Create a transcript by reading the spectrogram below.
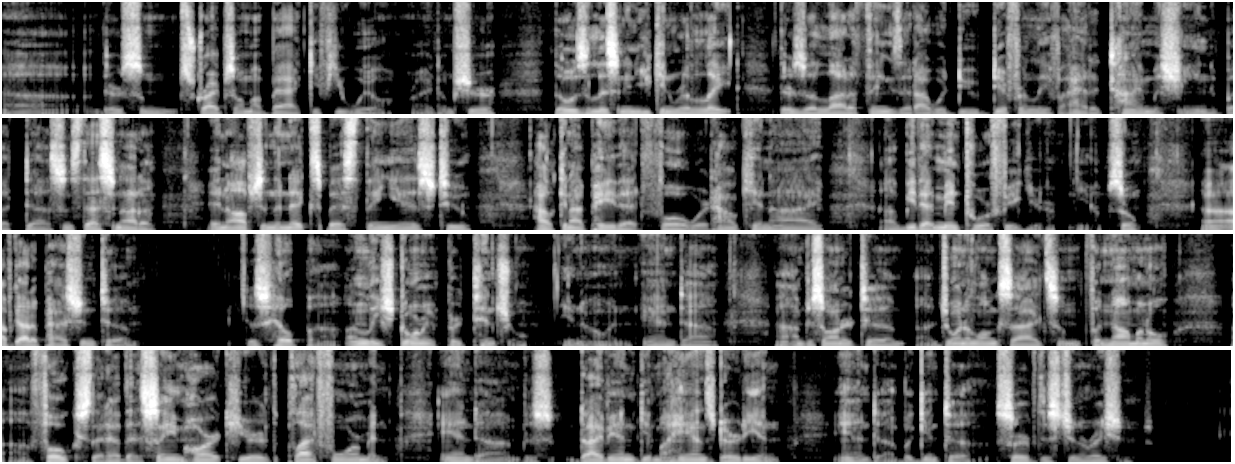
uh, there's some stripes on my back, if you will, right? I'm sure those listening, you can relate. There's a lot of things that I would do differently if I had a time machine, but uh, since that's not a an option, the next best thing is to how can I pay that forward? How can I uh, be that mentor figure? So uh, I've got a passion to just help uh, unleash dormant potential, you know, and and uh, I'm just honored to join alongside some phenomenal uh, folks that have that same heart here at the platform and and uh, just dive in, get my hands dirty, and and uh, begin to serve this generation.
